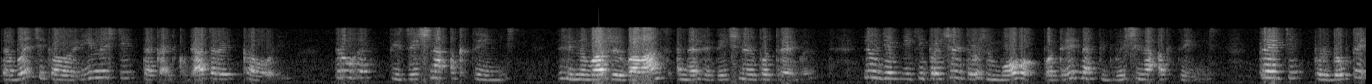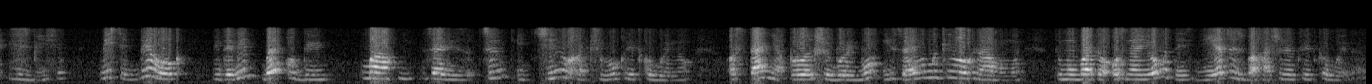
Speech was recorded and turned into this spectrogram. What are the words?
таблиці калорійності та калькулятори калорій. Друге фізична активність. Зрівноважує баланс енергетичної потреби. Людям, які працюють розумово, потрібна підвищена активність. Третє продукти зі збіжжя. Містять білок, вітамін В1, магній, залізо, цинк і цінну харчову клітковину. Остання полегшує боротьбу із зайвими кілограмами, тому варто ознайомитись з дієтою збагаченою клітковиною.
